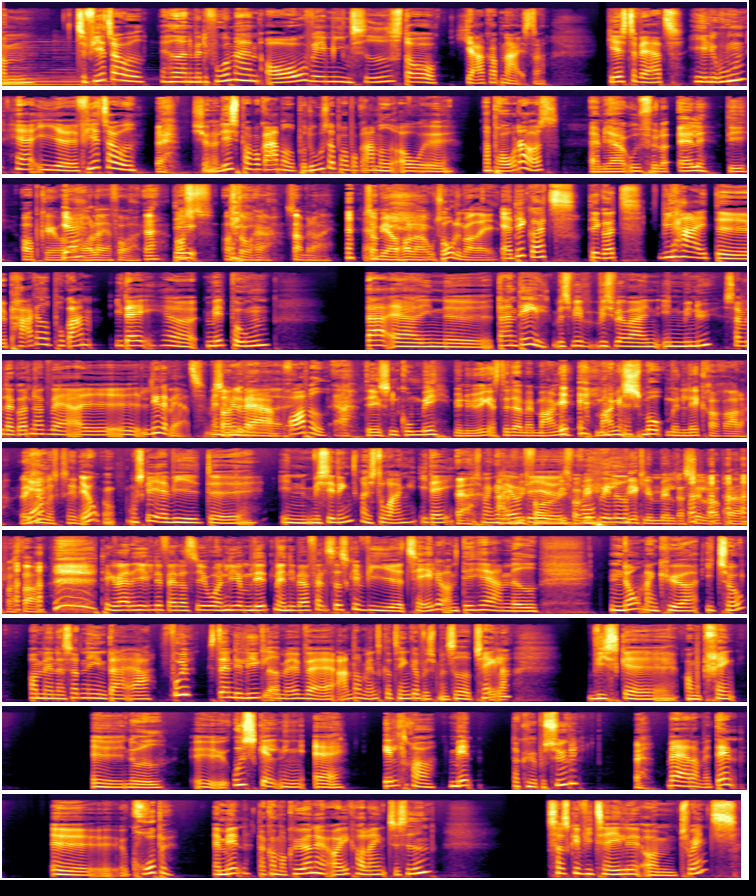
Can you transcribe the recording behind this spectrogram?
velkommen til Firtoget. Jeg hedder Anne Mette Furman, og ved min side står Jakob Neister. Gæstevært hele ugen her i øh, Firtoget. Ja. Journalist på programmet, producer på programmet og øh, reporter også. Jamen, jeg udfylder alle de opgaver Ja. og roller, jeg får. Ja, Det- også at stå her sammen med dig, som jeg holder utrolig meget af. Ja, det er godt. Det er godt. Vi har et øh, pakket program i dag her midt på ugen. Der er en, øh, der er en del. Hvis vi, hvis vi var en, en menu, så vil der godt nok være øh, lidt af hvert. Men Så det vil vil det være være- proppet. Ja, det er sådan en gourmet-menu, ikke? Altså det der med mange, mange små, men lækre retter. Er det ikke Ja. sådan, man skal se det? Jo, måske er vi et, øh, en Michelin-restaurant i dag, ja. hvis man kan lave vi det får, vi får sprogbillede. virkelig meldt os selv op her fra start. Det kan være, det hele det falder til jorden lige om lidt, men i hvert fald så skal vi øh, tale om det her med, når man kører i tog, og man er sådan en, der er fuldstændig ligeglad med, hvad andre mennesker tænker, hvis man sidder og taler. Vi skal omkring øh, noget øh, udskældning af ældre mænd, der kører på cykel. Ja. Hvad er der med den øh, gruppe af mænd, der kommer kørende og ikke holder ind til siden? Så skal vi tale om trends.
